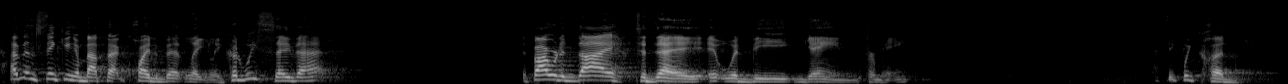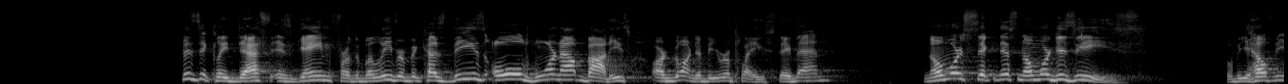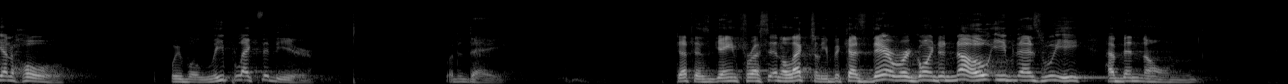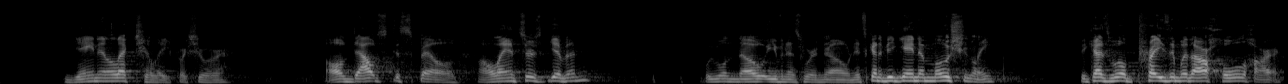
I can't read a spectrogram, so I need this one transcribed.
I've been thinking about that quite a bit lately. Could we say that? If I were to die today, it would be gain for me. I think we could. Physically, death is gain for the believer because these old, worn out bodies are going to be replaced. Amen? No more sickness, no more disease. We'll be healthy and whole. We will leap like the deer. What a day. Death is gain for us intellectually because there we're going to know even as we have been known. Gain intellectually for sure. All doubts dispelled, all answers given. We will know even as we're known. It's going to be gained emotionally because we'll praise Him with our whole heart.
